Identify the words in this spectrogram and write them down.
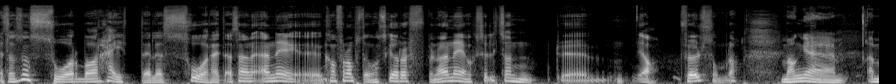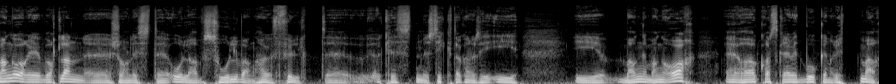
en slags sånn sårbarhet eller sårhet. Altså han, han er, kan framstå ganske røff, men han er også litt sånn eh, ja, følsom, da. Mange, mange år i Vårt Land-journalist Olav Solvang har jo fulgt kristen musikk da kan du si, i, i mange, mange år. Eh, og har akkurat skrevet boken 'Rytmer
